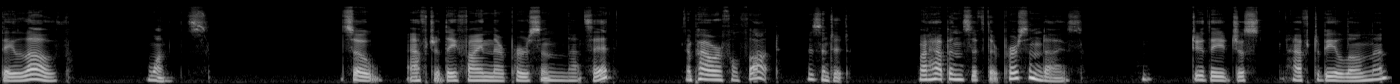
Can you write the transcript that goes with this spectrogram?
They love once. So, after they find their person, that's it? A powerful thought, isn't it? What happens if their person dies? Do they just have to be alone then?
